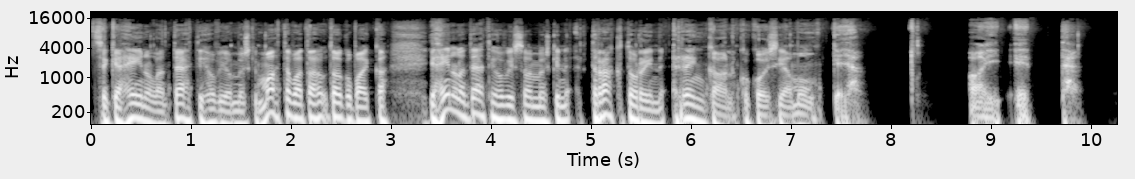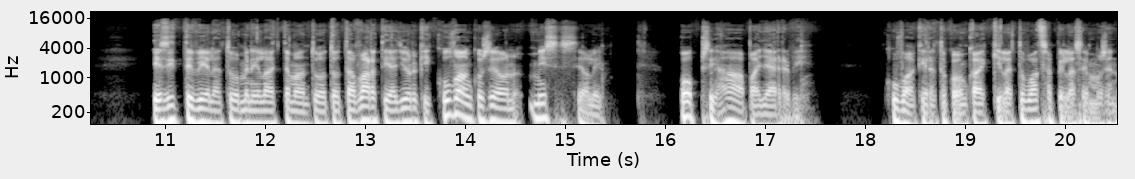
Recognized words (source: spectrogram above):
Sekä Heinolan tähtihovi on myöskin mahtava ta- taukopaikka. Ja Heinolan tähtihovissa on myöskin traktorin renkaan kokoisia munkkeja. Ai että. Ja sitten vielä tuo meni laittamaan tuo tuota, vartija Jyrki kuvan, kun se on, missä se oli? Popsi Haapajärvi kuva kertokoon kaikki. Laittu WhatsAppilla semmoisen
